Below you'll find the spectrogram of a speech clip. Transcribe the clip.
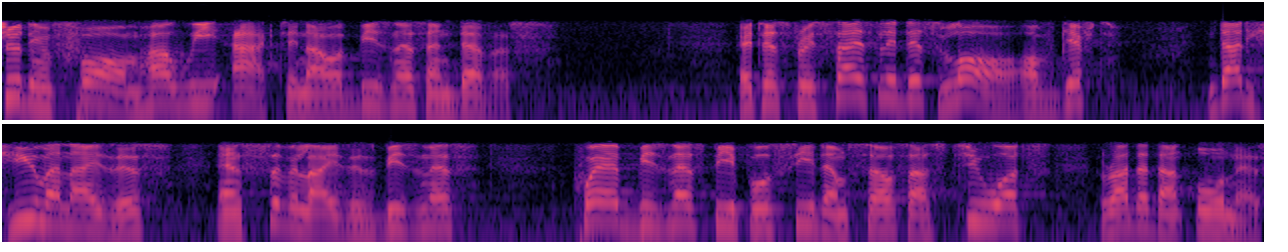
should inform how we act in our business endeavors. It is precisely this law of gift that humanizes and civilizes business, where business people see themselves as stewards rather than owners,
